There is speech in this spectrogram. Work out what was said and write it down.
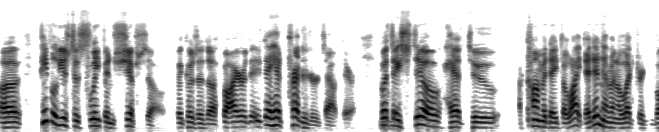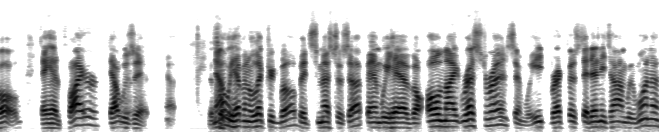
Uh, people used to sleep in shifts though because of the fire. They, they had predators out there, but Mhm. they still had to accommodate the light. They didn't have an electric bulb. They had fire. That was it. Now we have an electric bulb. It's messed us up, and we have uh, all-night restaurants, and we eat breakfast at any time we want to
